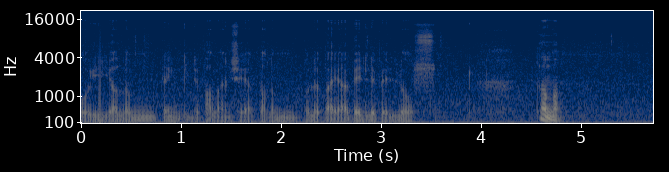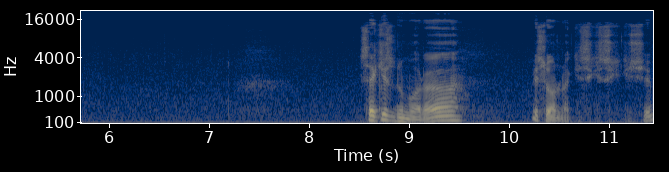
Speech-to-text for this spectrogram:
boyayalım, rengini falan şey yapalım. Böyle bayağı belli belli olsun. Tamam. 8 numara. Bir sonraki kişi.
